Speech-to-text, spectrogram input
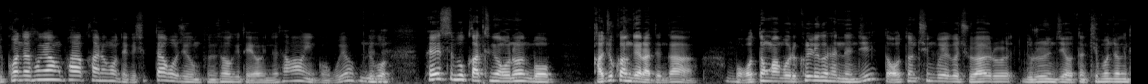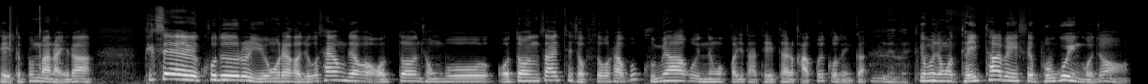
유권자 성향 파악하는 건 되게 쉽다고 지금 분석이 되어 있는 상황인 거고요. 그리고 네네. 페이스북 같은 경우는 뭐 가족 관계라든가 음. 뭐 어떤 광고를 클릭을 했는지 또 어떤 친구에게 좋아요를 누르는지 어떤 기본적인 데이터뿐만 아니라 픽셀 코드를 이용을 해가지고 사용자가 어떤 정보, 어떤 사이트에 접속을 하고 구매하고 있는 것까지 다 데이터를 갖고 있거든요. 그러니까 네네. 어떻게 보면 정말 데이터베이스의 보고인 거죠.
